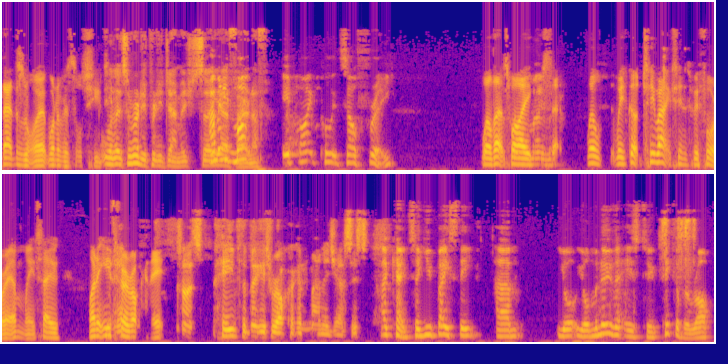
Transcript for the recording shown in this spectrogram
that doesn't work, one of us will shoot it. Well, it. it's already pretty damaged, so I mean, yeah, it fair might, enough. it might pull itself free. Well, that's why. At the moment. so- well, we've got two actions before it, haven't we? So why don't you Yeah. throw a rock at it? So let's heave the biggest rock I can manage at it. Okay, so you basically um, your your maneuver is to pick up a rock,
